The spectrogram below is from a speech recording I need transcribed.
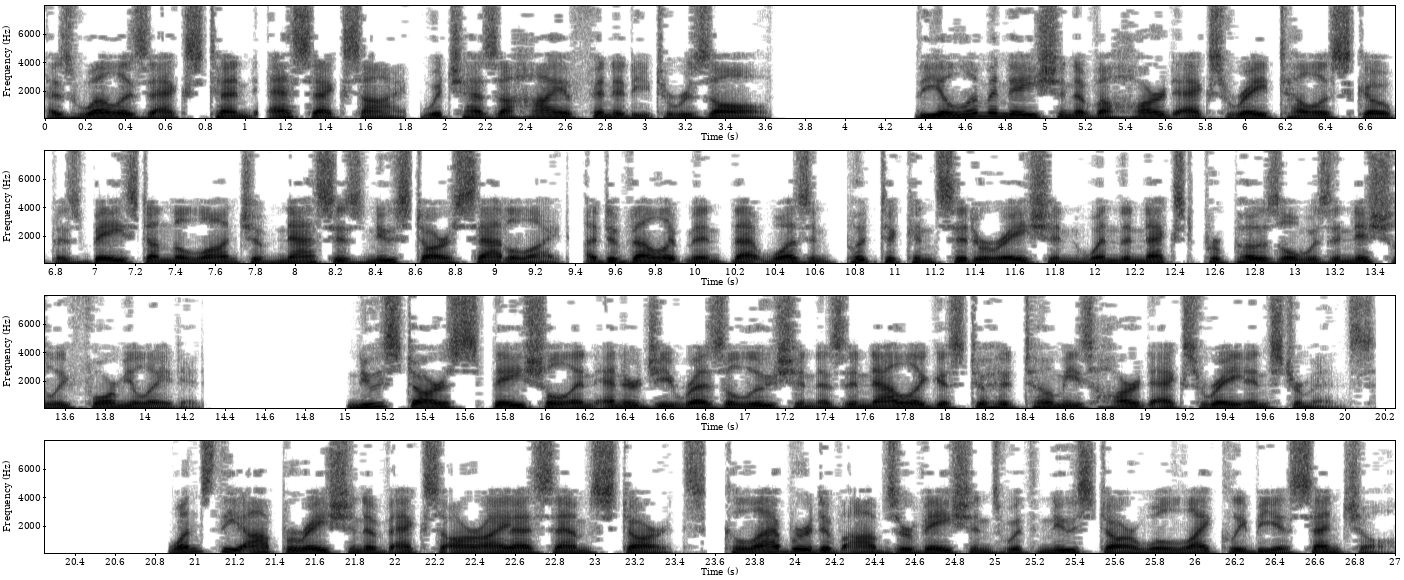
as well as X-TEND SXI, which has a high affinity to Resolve. The elimination of a hard X-ray telescope is based on the launch of NASA's NuSTAR satellite, a development that wasn't put to consideration when the next proposal was initially formulated. NuStar's spatial and energy resolution is analogous to Hitomi's hard X-ray instruments. Once the operation of XRISM starts, collaborative observations with NuStar will likely be essential.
